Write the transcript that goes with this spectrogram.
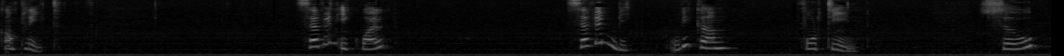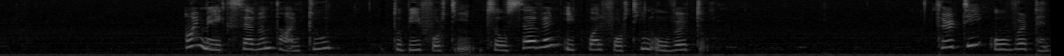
complete 7 equal 7 be become 14 so I make 7 times 2 to be 14 so 7 equal 14 over 2 30 over 10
